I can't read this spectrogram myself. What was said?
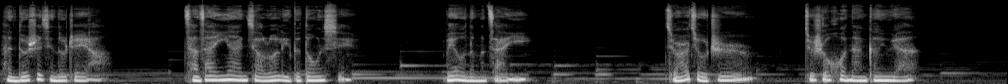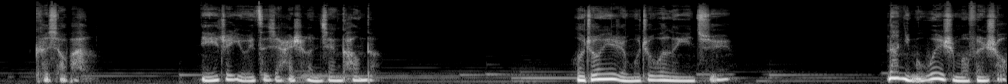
很多事情都这样，藏在阴暗角落里的东西，没有那么在意。久而久之，就是祸难根源。可笑吧？你一直以为自己还是很健康的。我终于忍不住问了一句：“那你们为什么分手？”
